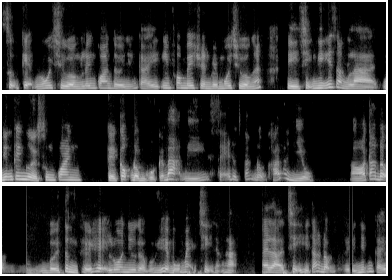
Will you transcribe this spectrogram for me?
sự kiện môi trường liên quan tới những cái information về môi trường á thì chị nghĩ rằng là những cái người xung quanh cái cộng đồng của cái bạn ý sẽ được tác động khá là nhiều. Nó tác động với từng thế hệ luôn như cả với thế hệ bố mẹ chị chẳng hạn hay là chị thì tác động đến những cái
